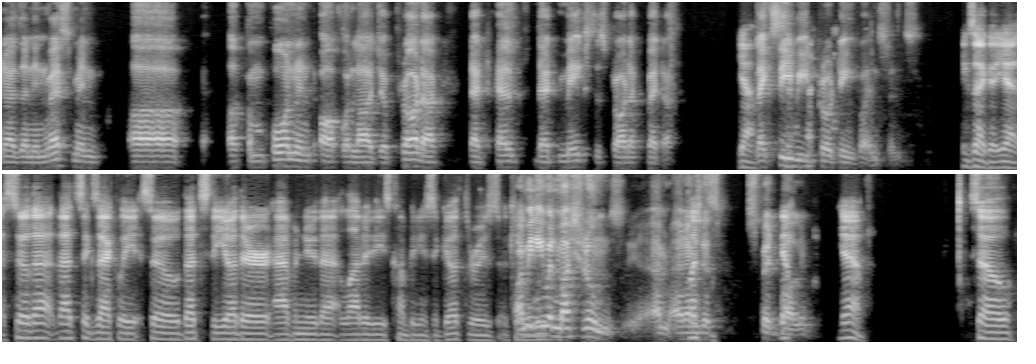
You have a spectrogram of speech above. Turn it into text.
as an investment uh, a component of a larger product that helps that makes this product better. Yeah. Like seaweed protein for instance. Exactly yeah. So that that's exactly so that's the other avenue that a lot of these companies that go through is okay i mean even mushrooms I'm, and i'm just spitballing. Yeah. yeah. So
